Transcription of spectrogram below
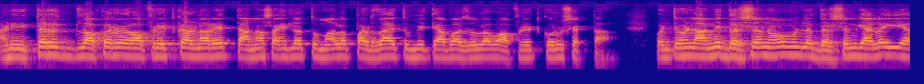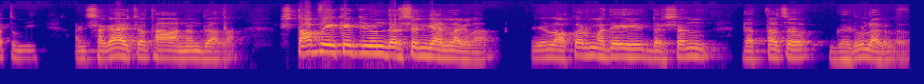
आणि इतर लॉकर ऑपरेट करणारे आहेत, त्यांना सांगितलं तुम्हाला पडदा आहे. तुम्ही त्या बाजूला ऑपरेट करू शकता. पण ते म्हणलं आम्ही दर्शन हो. म्हटलं दर्शन घ्यायलाही या तुम्ही. आणि सगळ्या ह्याच्यात हा आनंद झाला. स्टाफ एक एक येऊन दर्शन घ्यायला लागला. म्हणजे लॉकरमध्ये हे दर्शन दत्ताचं घडू लागलं.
